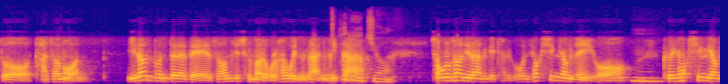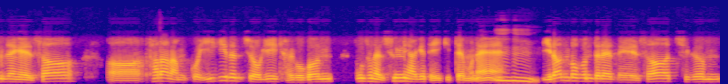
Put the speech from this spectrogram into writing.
또 다선 의원 이런 분들에 대해서 험지 출마 요구를 하고 있는 거 아닙니까? 하고 있죠. 총선이라는 게 결국은 혁신 경쟁이고 음. 그 혁신 경쟁에서 어, 살아남고 이기는 쪽이 결국은 총선에서 승리하게 돼 있기 때문에 음흠. 이런 부분들에 대해서 지금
